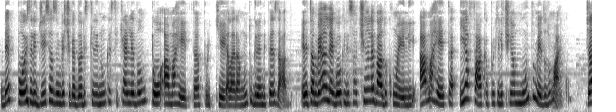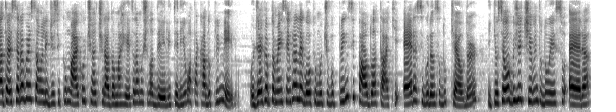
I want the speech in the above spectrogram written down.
Depois, ele disse aos investigadores que ele nunca sequer levantou a marreta porque ela era muito grande e pesada. Ele também alegou que ele só tinha levado com ele a marreta e a faca porque ele tinha muito medo do Michael. Já na terceira versão, ele disse que o Michael tinha tirado a marreta da mochila dele e teria o atacado primeiro. O Jacob também sempre alegou que o motivo principal do ataque era a segurança do Kelder e que o seu objetivo em tudo isso era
